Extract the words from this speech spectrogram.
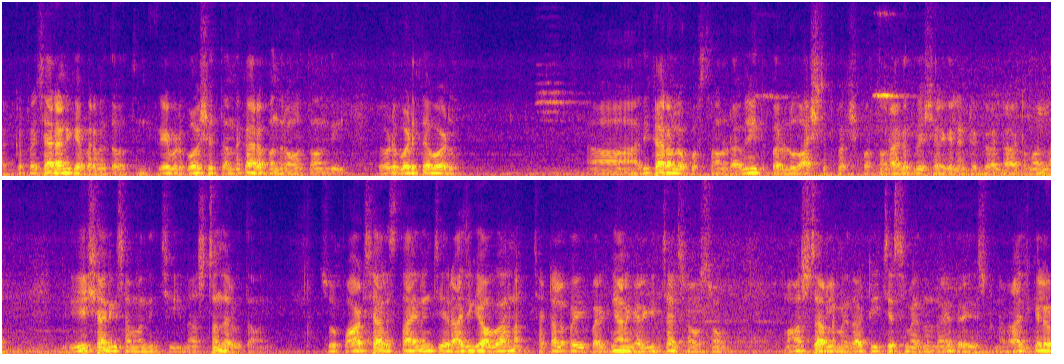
అక్కడ ప్రచారానికే పరిమితం అవుతుంది రేపటి భవిష్యత్తు అంధకార బంధనం అవుతోంది. ఎవడు పడితే వాడు అధికారంలోకి వస్తూ ఉన్నాడు అవినీతి పరులు ఆశ్రిత పక్షపాతం రాగద్వేషాలు కలిగినటువంటి వాళ్ళు రావటం వల్ల దేశానికి సంబంధించి నష్టం జరుగుతూ ఉంది. సో పాఠశాల స్థాయి నుంచే రాజకీయ అవగాహన చట్టాలపై పరిజ్ఞానం కలిగించాల్సిన అవసరం మాస్టర్ల మీద టీచర్స్ మీద ఉందని తెలియజేసుకున్నారు. రాజకీయాలు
